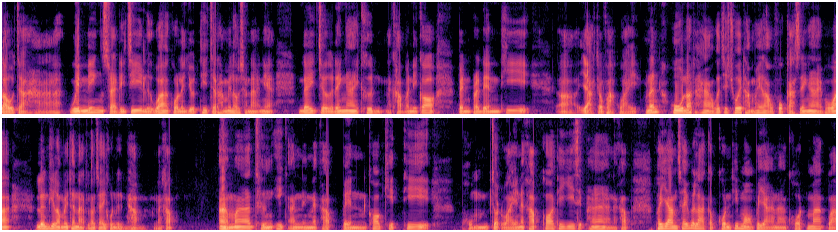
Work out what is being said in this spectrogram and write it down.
เราจะหา winning strategy หรือว่ากลยุทธ์ที่จะทำให้เราชนะเนี่ยได้เจอได้ง่ายขึ้นนะครับ อันนี้ก็เป็นประเด็นที่อยากจะฝากไว้ เพราะนั้น who not how ก็จะช่วยทำให้เราโฟกัสได้ง่าย เพราะว่าเรื่องที่เราไม่ถนัดเราจะให้คนอื่นทำนะครับมาถึงอีกอันหนึ่งนะครับ เป็นข้อคิดที่ ผมจดไว้นะครับ ข้อที่ 25 นะครับ พยายามใช้เวลากับคนที่มองไปยังอนาคตมากกว่า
